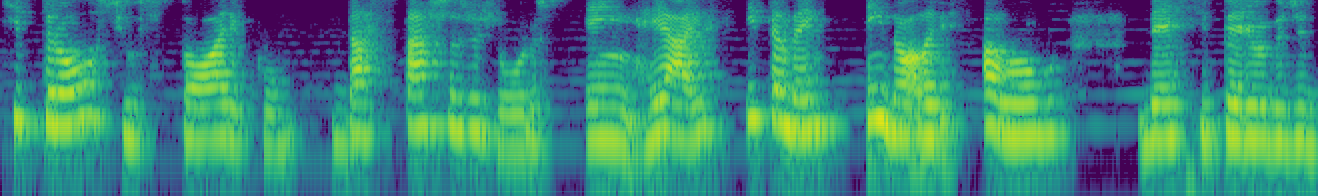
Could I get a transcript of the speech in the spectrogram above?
que trouxe o histórico das taxas de juros em reais e também em dólares ao longo desse período de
